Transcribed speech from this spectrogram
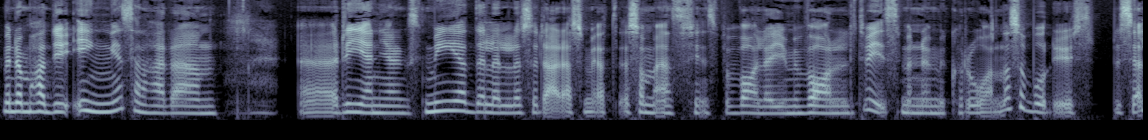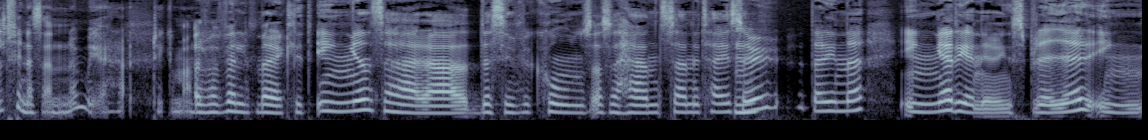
Men de hade ju ingen sån här um, uh, rengöringsmedel eller sådär som, jag, som ens finns på vanliga gym vanligtvis. Men nu med corona så borde det ju speciellt finnas ännu mer här, tycker man. Det var väldigt märkligt. Ingen så här äh, desinfektions, alltså hand sanitizer Mm. där inne. Inga rengöringssprayer, ing,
